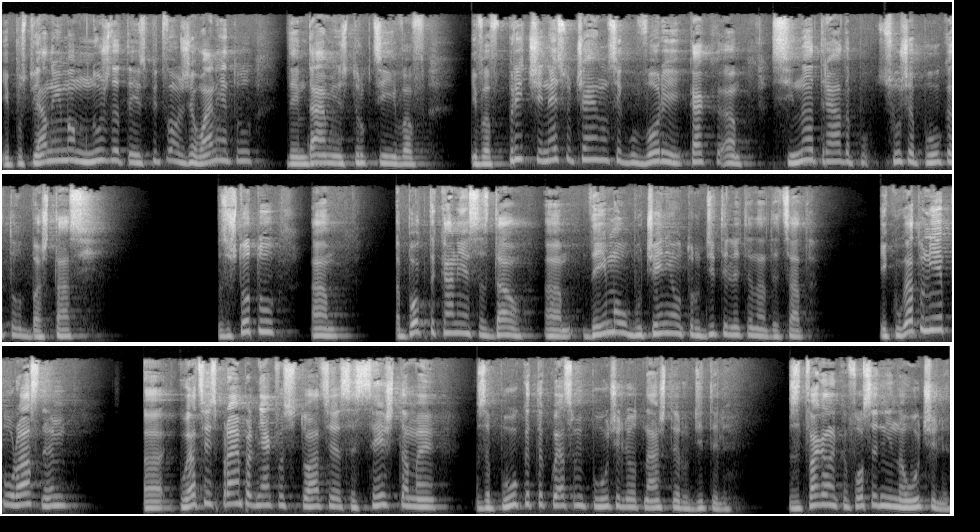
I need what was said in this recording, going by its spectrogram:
И постоянно имам нуждата, изпитвам желанието да им давам инструкции. И в, и в притчи не случайно се говори как а, сина трябва да слуша полуката от баща си. Защото а, Бог така ни е създал а, да има обучение от родителите на децата. И когато ние пораснем, когато се изправим пред някаква ситуация, се сещаме за полуката, която сме получили от нашите родители. За това на какво са ни научили.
